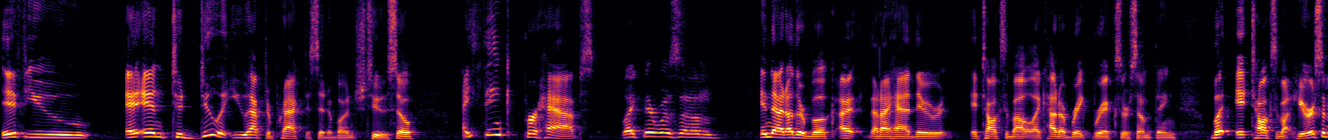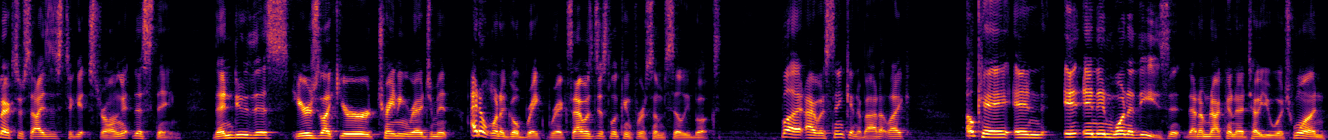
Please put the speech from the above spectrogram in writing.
If you, and, and to do it, you have to practice it a bunch too. So I think perhaps, like there was, um, in that other book I, that I had, there it talks about like how to break bricks or something. But it talks about here are some exercises to get strong at this thing. Then do this. Here's like your training regimen. I don't want to go break bricks. I was just looking for some silly books. But I was thinking about it like, okay, and and in one of these that I'm not going to tell you which one,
